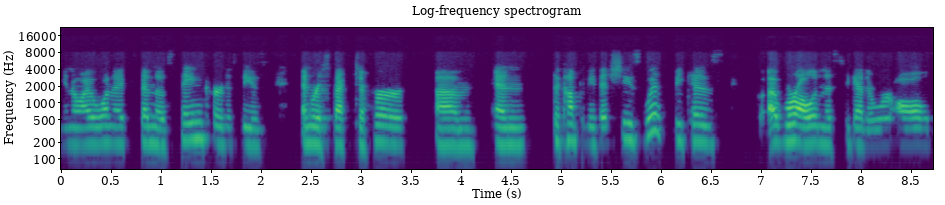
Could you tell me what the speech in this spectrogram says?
you know i want to extend those same courtesies and respect to her um, and the company that she's with because uh, we're all in this together. We're all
